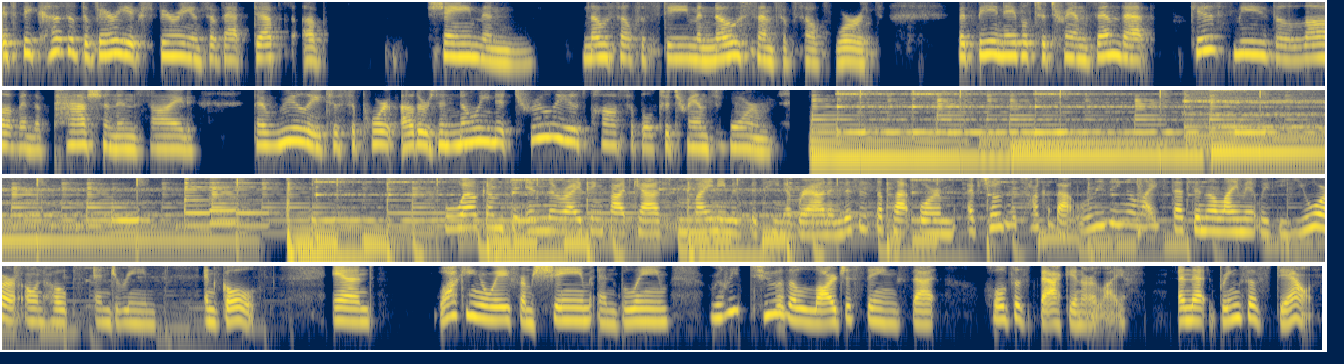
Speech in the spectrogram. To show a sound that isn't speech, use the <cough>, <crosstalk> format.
it's because of the very experience of that depth of shame and no self esteem and no sense of self worth. But being able to transcend that gives me the love and the passion inside that really to support others and knowing it truly is possible to transform. Welcome to In the Rising podcast. My name is Bettina Brown, and this is the platform I've chosen to talk about living a life that's in alignment with your own hopes and dreams and goals. And walking away from shame and blame, really two of the largest things that holds us back in our life and that brings us down.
